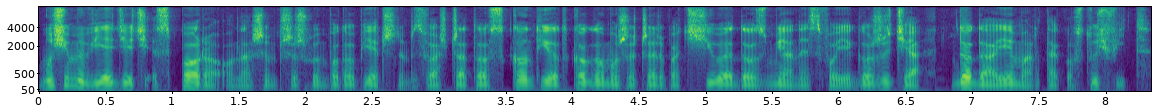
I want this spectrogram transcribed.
Musimy wiedzieć sporo o naszym przyszłym podopiecznym, zwłaszcza to skąd i od kogo może czerpać siłę do zmiany swojego życia, dodaje Marta Kostuś-Wit.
